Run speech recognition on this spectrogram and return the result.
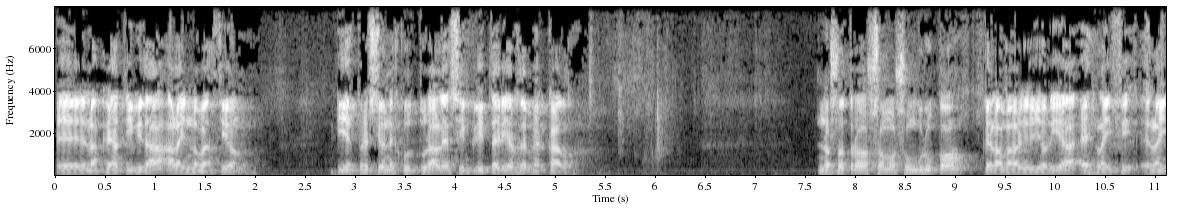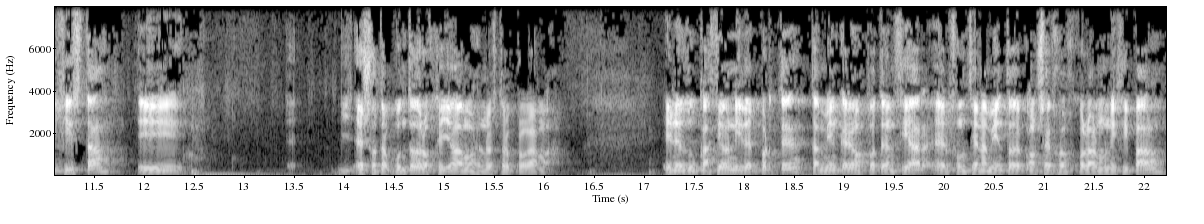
eh, la creatividad a la innovación y expresiones culturales sin criterios de mercado. Nosotros somos un grupo que la mayoría es laici- laicista y es otro punto de los que llevamos en nuestro programa. En educación y deporte también queremos potenciar el funcionamiento del Consejo Escolar Municipal,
